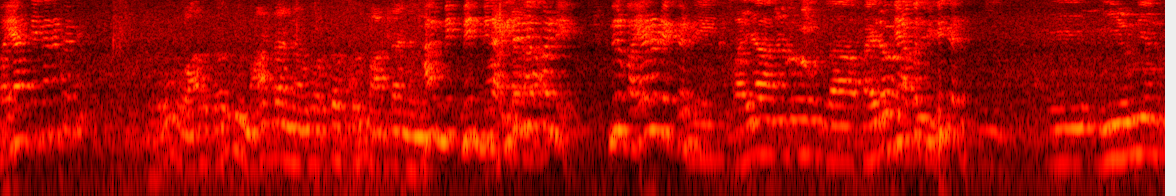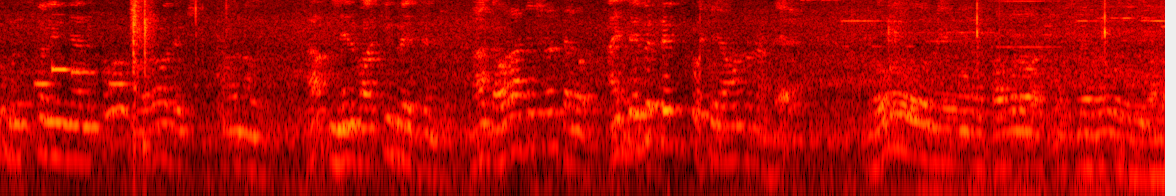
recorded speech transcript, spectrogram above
భయ్యా అంటే ఏంటంటే వాళ్ళతో మాట్లాడినాము ఒకరితో మాట్లాడినాము మీరు అడిగినా చెప్పండి. మీరు భయ్యా నుండి ఎక్కండి. ఇట్లా సిటిజన్. ఈ యూనియన్ మున్సిపల్ యూనియన్ గౌరవ అధ్యక్షుడు. నేను వర్కింగ్ ప్రెసిడెంట్. నాకు గౌరవ అధ్యక్షుడు అని తెలియదు అయితే ఏదో తెలుసుకో ఏమంటున్నానంటే ఓ మేము చూసలేదు వాళ్ళ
